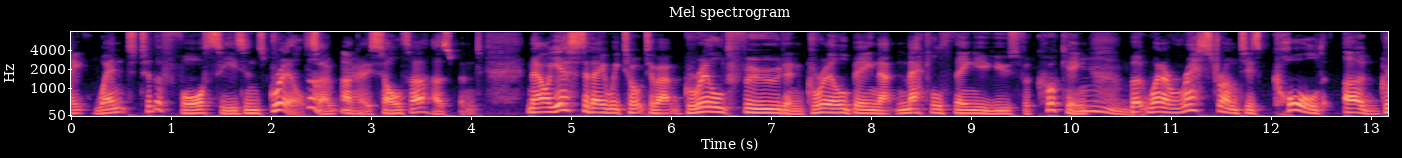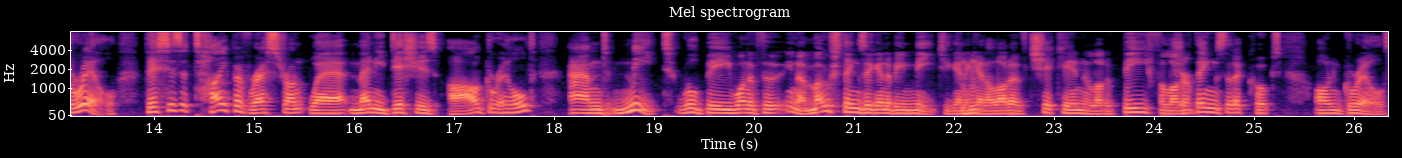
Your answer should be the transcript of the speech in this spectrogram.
I went to the Four Seasons Grill. Oh, so, okay, okay, Salter, her husband. Now, yesterday we talked about grilled food and grill being that metal thing you use for cooking. Mm. But when a restaurant is called a grill, this is a type of restaurant where many dishes are grilled and meat will be one of the, you know, most things are going to be meat. You're going to mm -hmm. get a lot of chicken, a lot of beef, a lot sure. of things that are cooked on grills.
